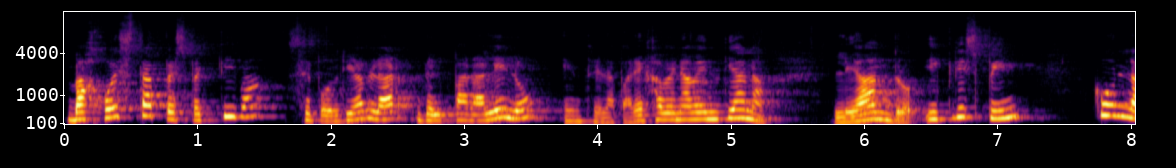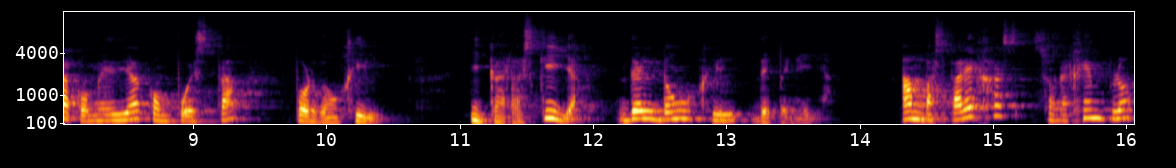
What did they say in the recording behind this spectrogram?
Bajo esta perspectiva se podría hablar del paralelo entre la pareja benaventiana Leandro y Crispín con la comedia compuesta por Don Gil y Carrasquilla del Don Gil de Penella. Ambas parejas son ejemplo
